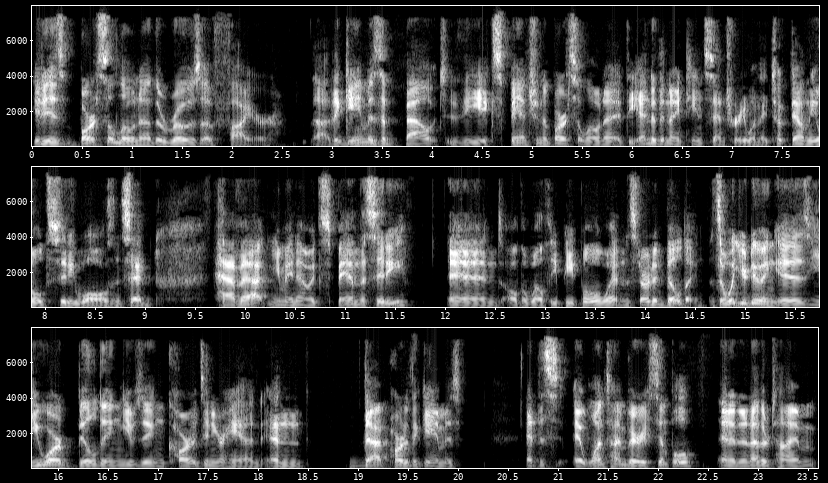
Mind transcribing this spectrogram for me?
It is Barcelona: The Rose of Fire. Uh, the game is about the expansion of Barcelona at the end of the 19th century when they took down the old city walls and said, "Have at! You may now expand the city." And all the wealthy people went and started building. So what you're doing is you are building using cards in your hand, and that part of the game is at this at one time very simple, and at another time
